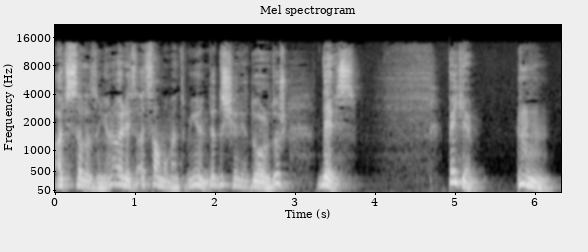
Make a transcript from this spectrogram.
açısal hızın yönü öyleyse açısal momentumun yönü de dışarıya doğrudur deriz. Peki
